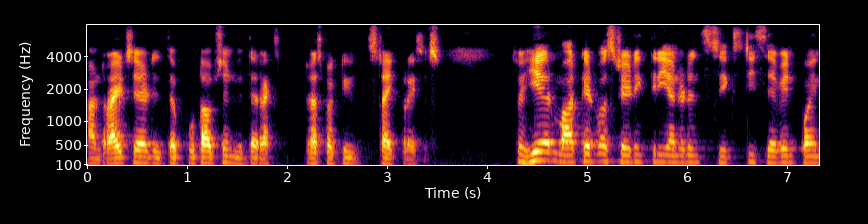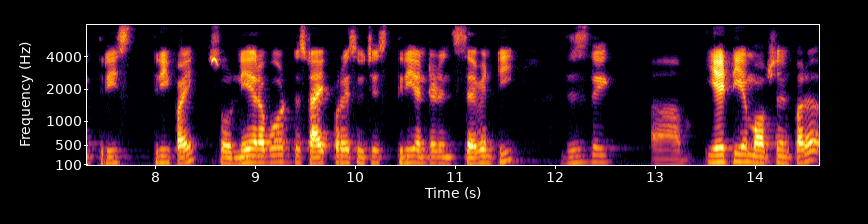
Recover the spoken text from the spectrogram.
and right side is the put option with the respective strike prices. So here market was trading 367.335. So near about the strike price which is 370. This is the um, ATM option for uh,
